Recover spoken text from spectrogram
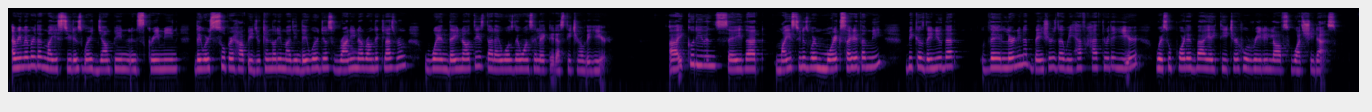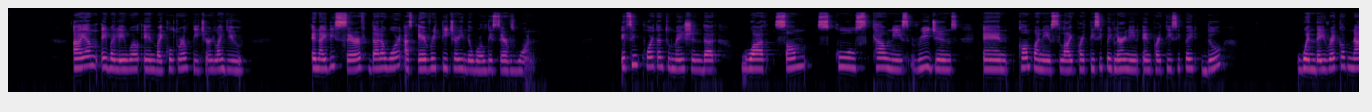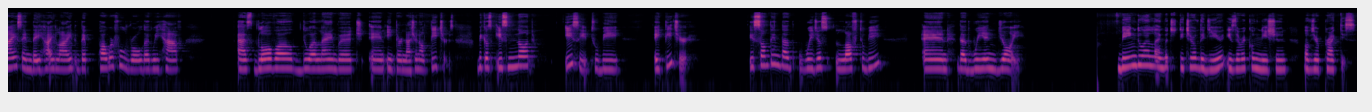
I remember that my students were jumping and screaming. They were super happy. You cannot imagine. They were just running around the classroom when they noticed that I was the one selected as Teacher of the Year. I could even say that my students were more excited than me because they knew that the learning adventures that we have had through the year were supported by a teacher who really loves what she does. I am a bilingual and bicultural teacher like you, and I deserve that award as every teacher in the world deserves one. It's important to mention that what some schools, counties, regions, and companies like Participate Learning and Participate do when they recognize and they highlight the powerful role that we have as global, dual language, and international teachers because it's not easy to be a teacher. It's something that we just love to be and that we enjoy. Being dual language teacher of the year is the recognition of your practice.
